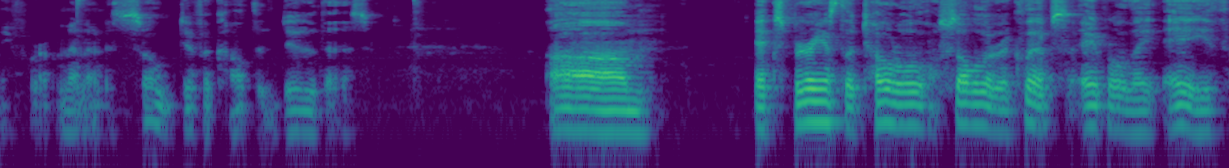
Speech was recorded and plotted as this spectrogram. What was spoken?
me for a minute. It's so difficult to do this. Um, experienced the total solar eclipse April the 8th.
